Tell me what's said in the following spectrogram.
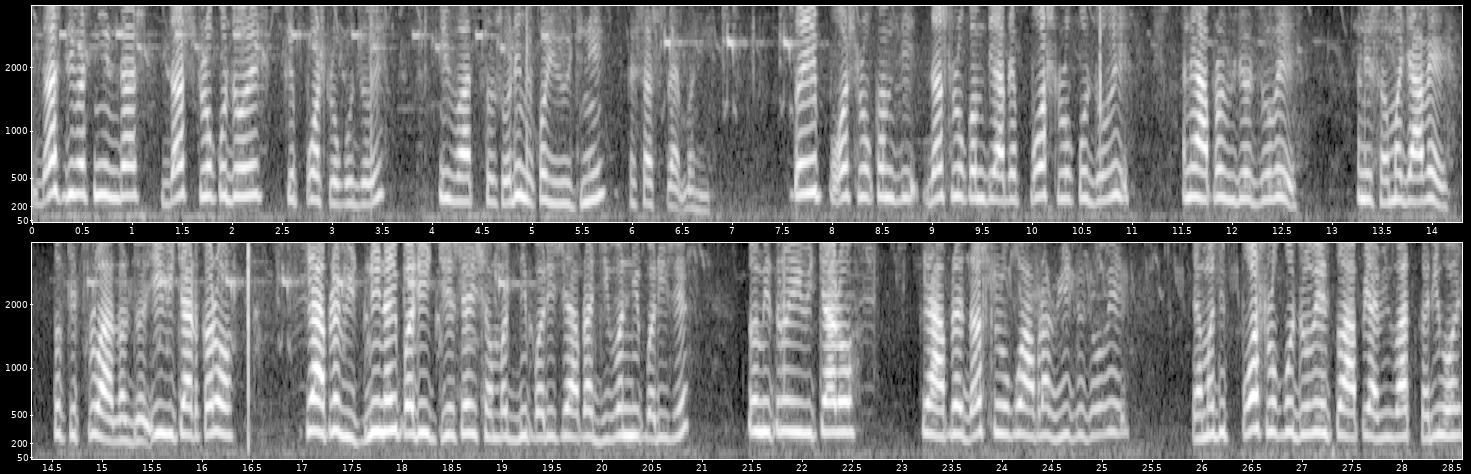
દસ દિવસની અંદર દસ લોકો જોઈએ કે પોસ્ટ લોકો જોઈએ એ વાત તો છોડી મેં કોઈ યુઝની કે સબસ્ક્રાઈબરની તો એ પોસ્ટ લોકમથી, દસ લોકમથી આપણે પોસ્ટ લોકો જોવી અને આપણો વીડિયો જોવે અને સમજ આવે તો કેટલું આગળ જોઈએ. એ વિચાર કરો કે આપણે વીજળી નહીં પડી, જે છે એ સમજની પડી છે, આપણા જીવનની પડી છે. તો મિત્રો એ વિચારો કે આપણે દસ લોકો આપણા વીજ જોવે, એમાંથી પોસ્ટ લોકો જોવે તો આપણે આવી વાત કરી હોય.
